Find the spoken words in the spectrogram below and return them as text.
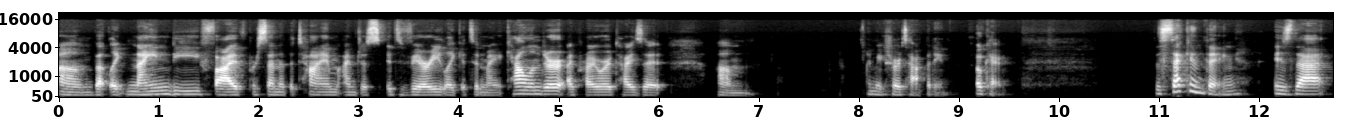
um, but like 95% of the time, I'm just it's very like it's in my calendar. I prioritize it. Um, I make sure it's happening. Okay. The second thing is that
